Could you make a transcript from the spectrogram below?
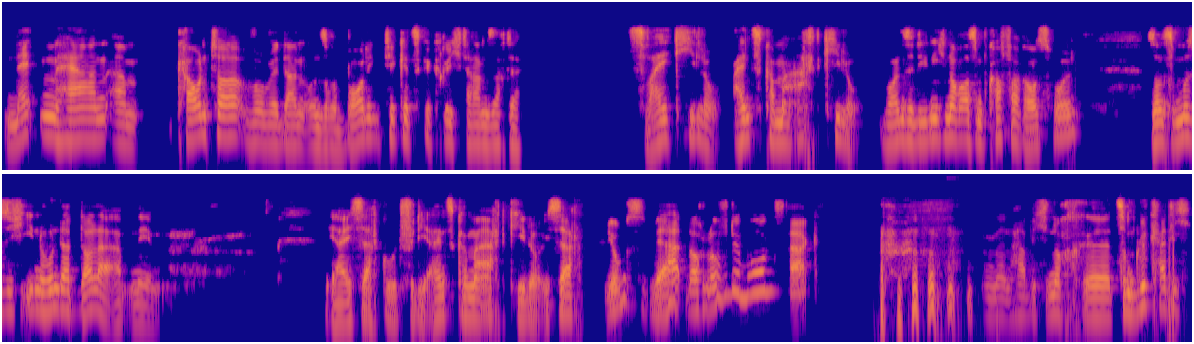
netten Herrn am Counter, wo wir dann unsere Boarding-Tickets gekriegt haben, sagte, zwei Kilo, 1,8 Kilo. Wollen Sie die nicht noch aus dem Koffer rausholen? Sonst muss ich Ihnen 100 Dollar abnehmen. Ja, ich sag gut, für die 1,8 Kilo. Ich sag, Jungs, wer hat noch Luft im Rucksack? Und dann habe ich noch, äh, zum Glück hatte ich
